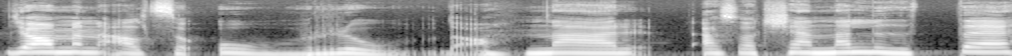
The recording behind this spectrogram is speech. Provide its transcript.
Ja, men alltså oro då. När, alltså att känna lite,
